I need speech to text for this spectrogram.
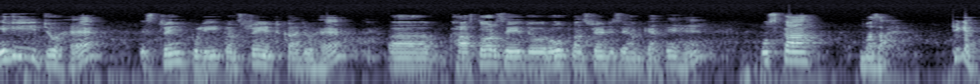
यही जो है स्ट्रिंग पुली कंस्ट्रेंट का जो है ख़ासतौर से जो रोप कंस्ट्रेंट जिसे हम कहते हैं, उसका मज़ा है। ठीक है?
